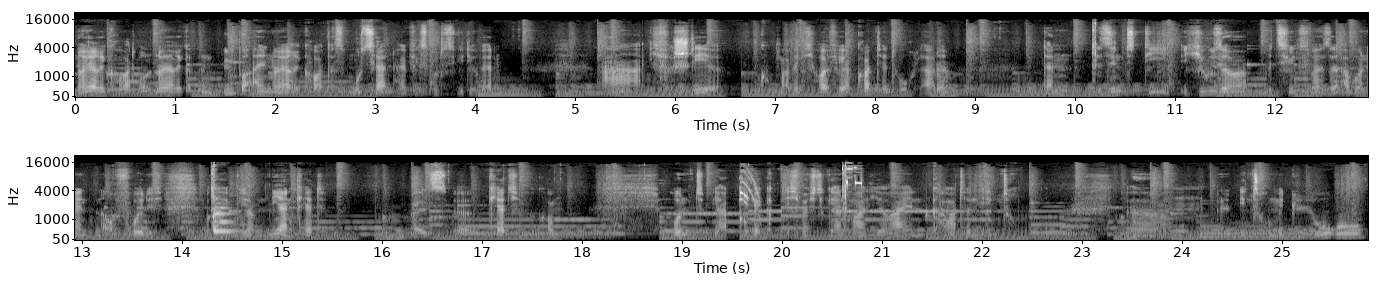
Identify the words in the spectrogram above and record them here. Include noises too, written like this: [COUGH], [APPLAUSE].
Neuer Rekord und neuer Rekord und überall neuer Rekord. Das muss ja ein halbwegs gutes Video werden. Ah, ich verstehe. Guck mal, wenn ich häufiger Content hochlade, dann sind die User bzw. Abonnenten auch fröhlich. Okay, wir haben Nian Cat als äh, Kärtchen bekommen. Und ja, geh weg. Ich möchte gerne mal hier rein. Karten-Intro. Ähm, Intro mit Logo.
